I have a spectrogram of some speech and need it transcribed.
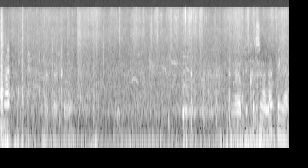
No, because you are laughing at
